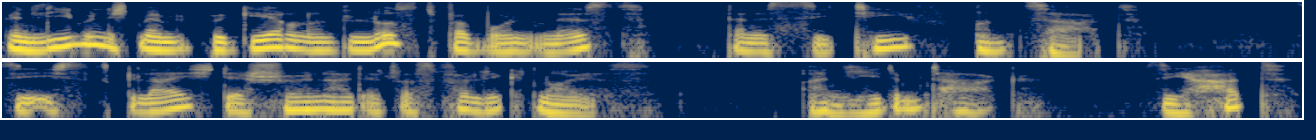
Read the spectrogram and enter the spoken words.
Wenn Liebe nicht mehr mit Begehren und Lust verbunden ist, dann ist sie tief und zart. Sie ist gleich der Schönheit etwas völlig Neues, an jedem Tag. Sie hat,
